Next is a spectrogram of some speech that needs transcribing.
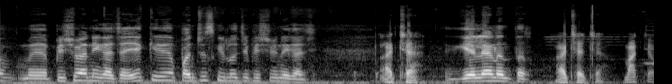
अं, पिशव्या निघायच्या. एक कि- पंचवीस किलोची पिशवी निघायची. अच्छा. गेल्यानंतर. अच्छा अच्छा. मागच्या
